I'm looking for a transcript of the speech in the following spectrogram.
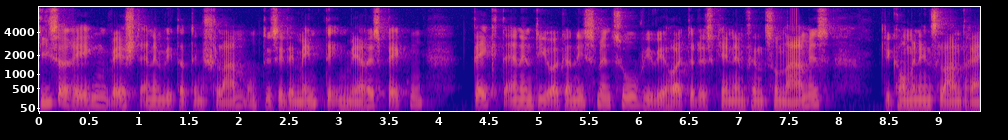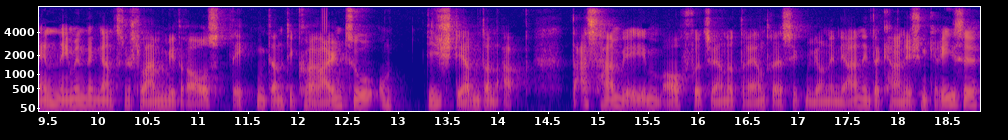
dieser Regen wäscht einem wieder den Schlamm und die Sedimente in Meeresbecken, deckt einen die Organismen zu, wie wir heute das kennen von Tsunamis. Die kommen ins Land rein, nehmen den ganzen Schlamm mit raus, decken dann die Korallen zu und die sterben dann ab. Das haben wir eben auch vor 233 Millionen Jahren in der Karnischen Krise.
